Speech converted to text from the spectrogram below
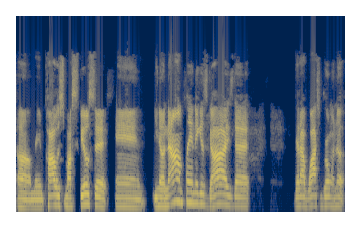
um, and polished my skill set. And you know, now I'm playing against guys that that I watched growing up.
